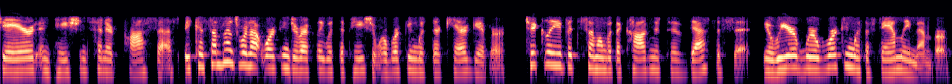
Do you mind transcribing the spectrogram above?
shared and patient centered process because sometimes we're not working directly with the patient, we're working with their caregiver, particularly if it's someone with a cognitive deficit. You know, we're, we're working with a family member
